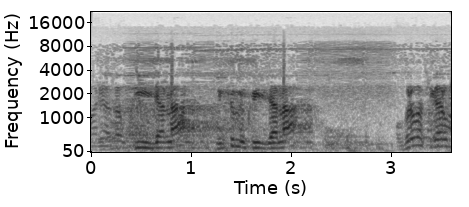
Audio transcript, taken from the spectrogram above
bariyaga ku ijana icumi ku ijana ubwo basigara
